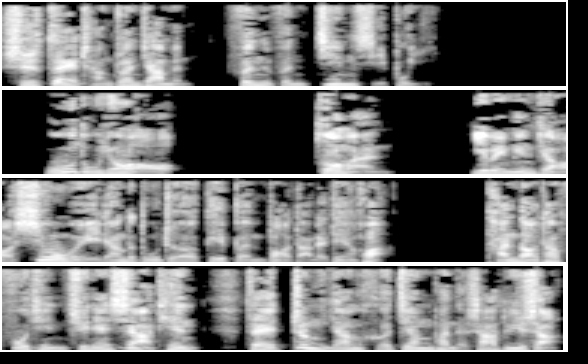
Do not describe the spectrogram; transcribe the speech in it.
使在场专家们纷纷惊喜不已。无独有偶，昨晚一位名叫修伟良的读者给本报打来电话，谈到他父亲去年夏天在正阳河江畔的沙堆上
